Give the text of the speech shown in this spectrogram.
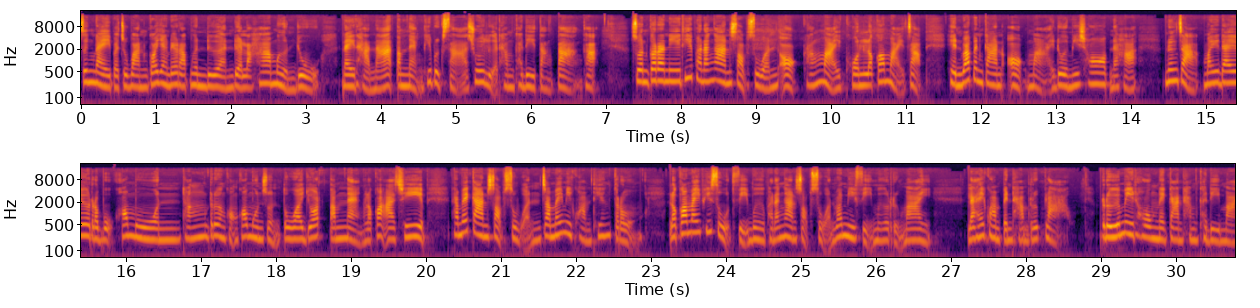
ซึ่งในปัจจุบันก็ยังได้รับเงินเดือนเดือนละห้าหมื่นอยู่ ในฐานะตำแหน่งที่ปรึกษาช่วยเหลือทำคดีต่างๆ ค่ะ ส่วนกรณีที่พนักงงานสอบสวนออกทั้งหมายค้นแล้วก็หมายจับ เห็นว่าเป็นการออกหมายโดยม่ชอบนะคะ เนื่องจากไม่ได้ระบุข้อมูล ทั้งเรื่องของข้อมูลส่วนตัวยศตำแหน่งแล้วก็อาชีพทำให้การสอบสวนจะไม่มีความเที่ยงตรง แล้วก็ไม่พิสูจน์ฝีมือพนักงงานสอบสวนว่ามีฝีมือหรือไม่ และให้ความเป็นธรรมหรือเปล่า หรือมีธงในการทำคดีไหม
